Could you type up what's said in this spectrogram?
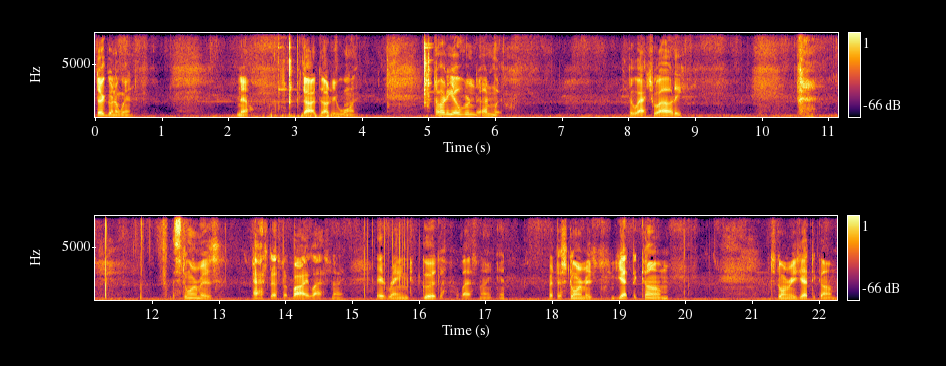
they're going to win. No, God's already won. It's already over and done with. To actuality, the storm has passed us by last night. It rained good last night, but the storm is yet to come. The storm is yet to come.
